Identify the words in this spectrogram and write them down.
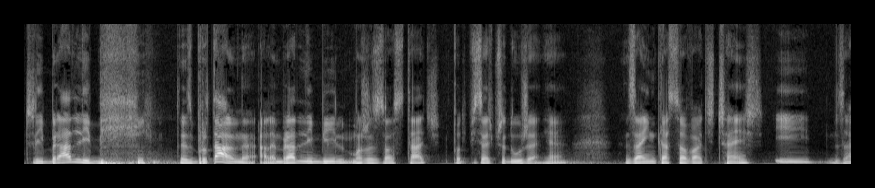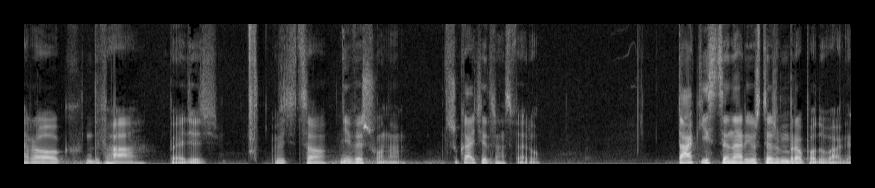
Czyli Bradley Bill, to jest brutalne, ale Bradley Bill może zostać, podpisać przedłużenie, zainkasować część i za rok, dwa powiedzieć, wiecie co, nie wyszło nam, szukajcie transferu. Taki scenariusz też bym brał pod uwagę.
